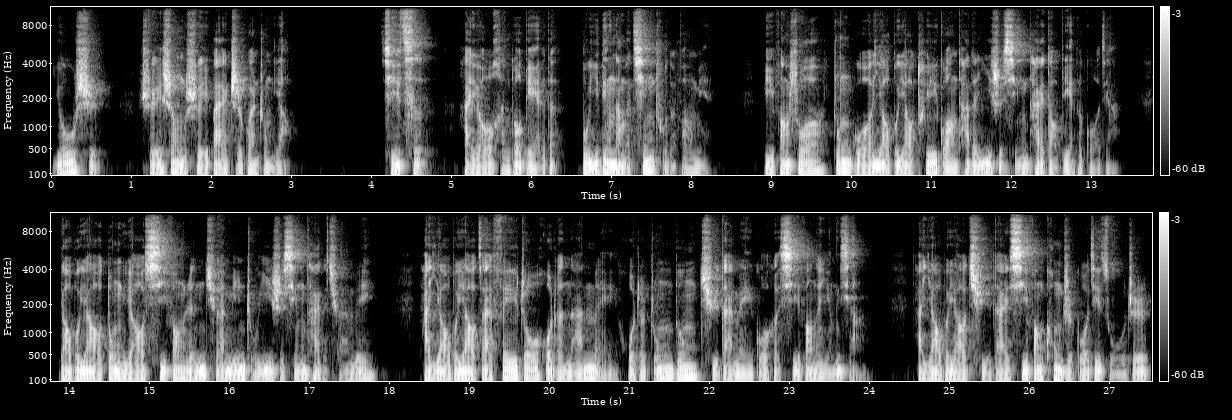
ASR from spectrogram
优势，谁胜谁败至关重要。其次，还有很多别的。不一定那么清楚的方面，比方说中国要不要推广它的意识形态到别的国家，要不要动摇西方人权民主意识形态的权威，它要不要在非洲或者南美或者中东取代美国和西方的影响，它要不要取代西方控制国际组织，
